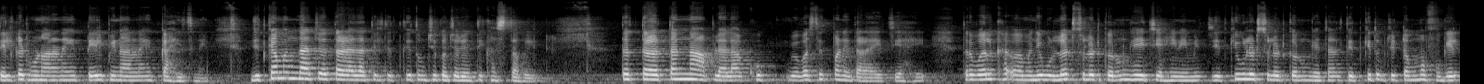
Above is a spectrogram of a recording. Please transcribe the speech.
तेलकट होणार नाही तेल पिणार नाहीत काहीच नाही. जितक्या मंदाच्या तळल्या जातील तितकी तुमची कचोरी अगदी खस्ता होईल. तर तळताना आपल्याला खूप व्यवस्थितपणे तळायची आहे. तर वल ख म्हणजे उलट सुलट करून घ्यायची आहे नेहमी. जितकी उलट सुलट करून घेताल तितकी तुमची टम्म फुगेल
